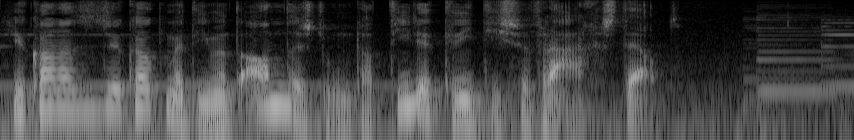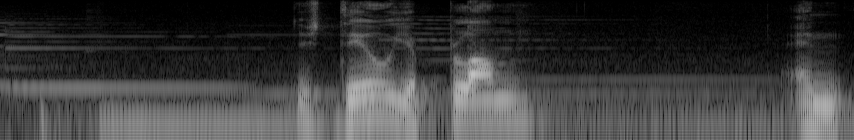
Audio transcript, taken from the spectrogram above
Je kan het natuurlijk ook met iemand anders doen, dat die de kritische vragen stelt. Dus deel je plan en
